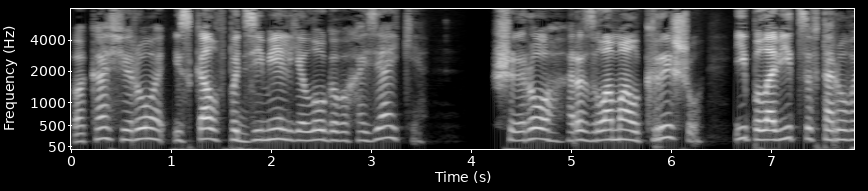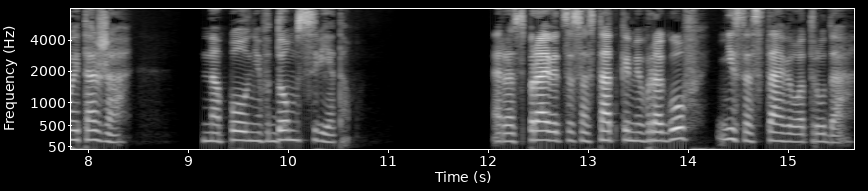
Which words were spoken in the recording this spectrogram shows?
Пока Феро искал в подземелье логово хозяйки, Широ разломал крышу и половицы второго этажа, наполнив дом светом. Расправиться с остатками врагов не составило труда.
